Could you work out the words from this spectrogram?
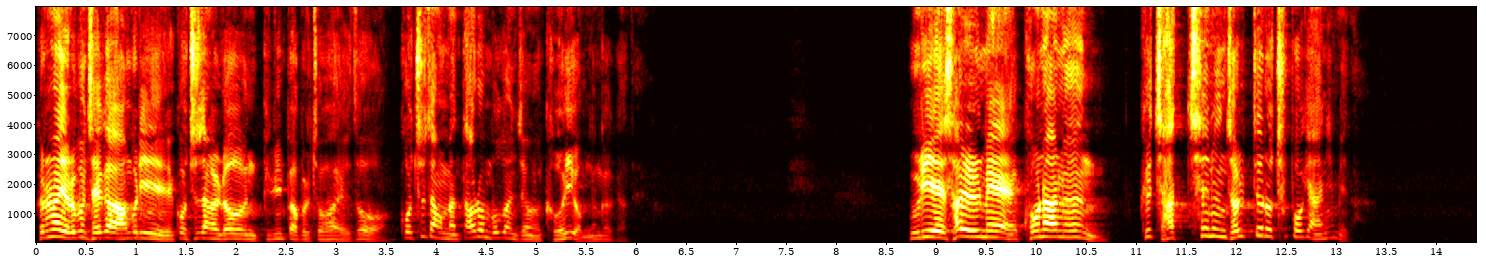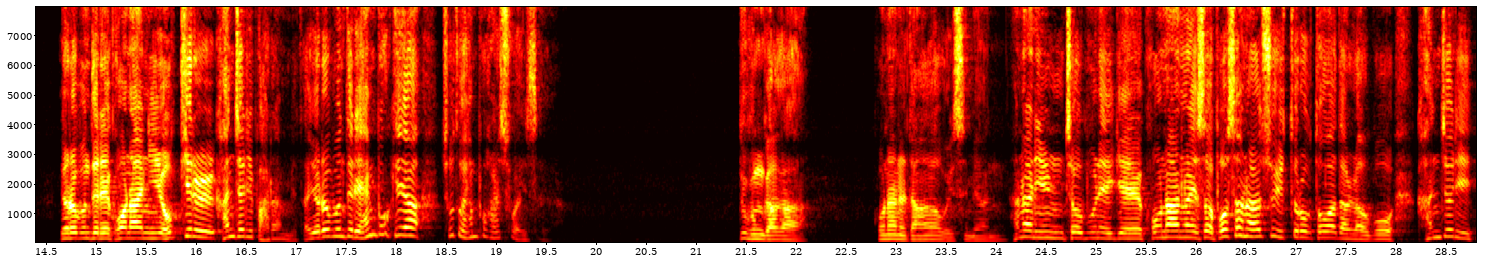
그러나 여러분 제가 아무리 고추장을 넣은 비빔밥을 좋아해도 고추장만 따로 먹은 적은 거의 없는 것 같아요. 우리의 삶의 고난은 그 자체는 절대로 축복이 아닙니다. 여러분들의 고난이 없기를 간절히 바랍니다. 여러분들이 행복해야 저도 행복할 수가 있어요. 누군가가 고난을 당하고 있으면 하나님 저분에게 고난에서 벗어날 수 있도록 도와달라고 간절히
